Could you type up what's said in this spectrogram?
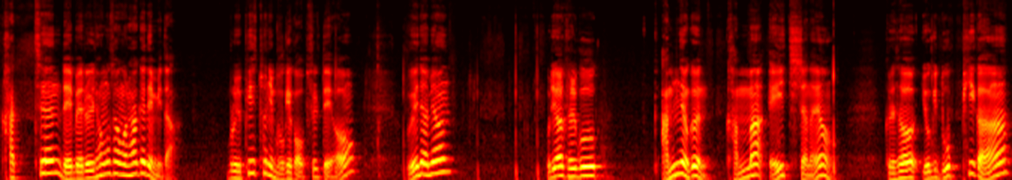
같은 레벨을 형성을 하게 됩니다. 물론 이 피스톤이 무게가 없을 때요. 왜냐면 우리가 결국 압력은 감마 H잖아요. 그래서 여기 높이가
